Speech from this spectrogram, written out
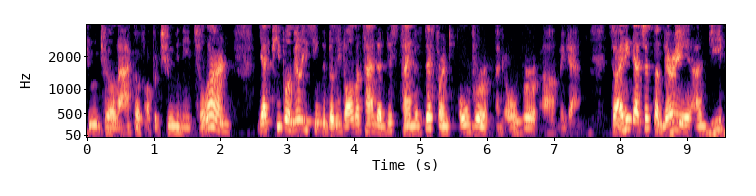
due to a lack of opportunity to learn, yet people really seem to believe all the time that this time is different over and over um, again. So I think that's just a very uh, deep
